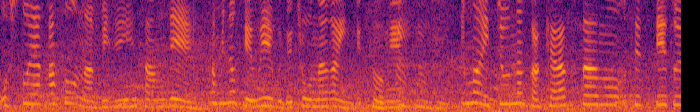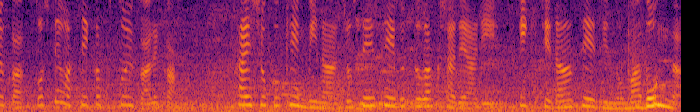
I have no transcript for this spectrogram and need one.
おしとやかそうな美人さんで髪の毛ウェーブで超長いんですよね。そうそうでまあ一応なんかキャラクターの設定というかとしては性格というかあれか。彩色兼美な女性生物学者であり月吉男性陣のマドンナ。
